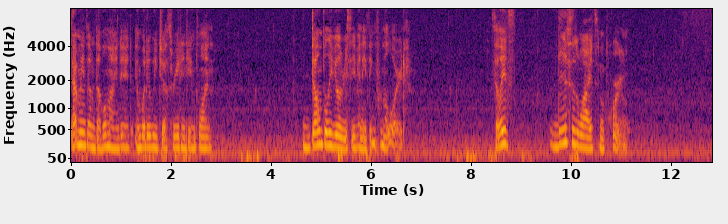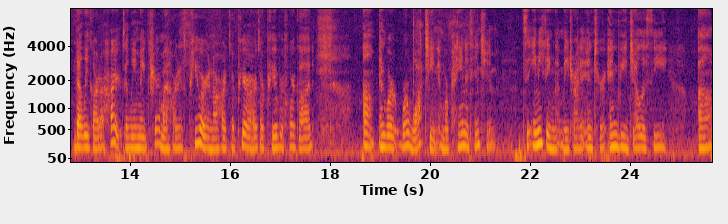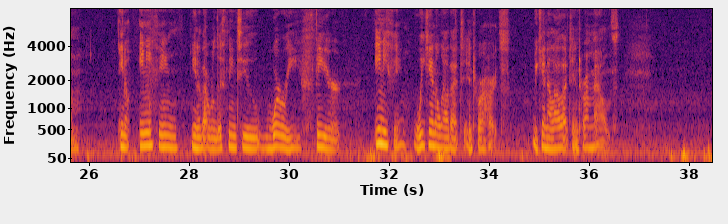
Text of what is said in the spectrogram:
that means I'm double minded. And what did we just read in James 1? Don't believe you'll receive anything from the Lord. So it's this is why it's important that we guard our hearts and we make sure my heart is pure and our hearts are pure. Our hearts are pure before God. Um, and we're we're watching and we're paying attention to anything that may try to enter envy, jealousy, um, you know, anything you know that we're listening to, worry, fear, anything. We can't allow that to enter our hearts. We can't allow that to enter our mouths.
